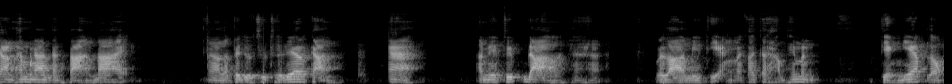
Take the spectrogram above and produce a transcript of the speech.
การทำงานต่างๆได้เราไปดูทูตอเรียลกันอ่าอันนี้ฟลิปดาวนะฮะเวลามีเสียงแล้วก็จะทำให้มันเสียงเงียบลง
